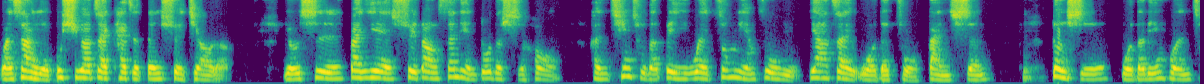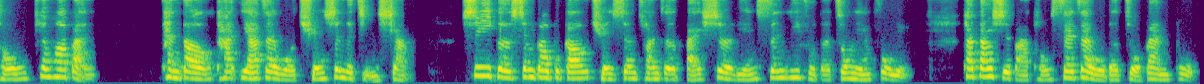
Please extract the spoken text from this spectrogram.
晚上也不需要再开着灯睡觉了。有一次半夜睡到三点多的时候，很清楚的被一位中年妇女压在我的左半身，顿时我的灵魂从天花板看到她压在我全身的景象，是一个身高不高、全身穿着白色连身衣服的中年妇女。她当时把头塞在我的左半部。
